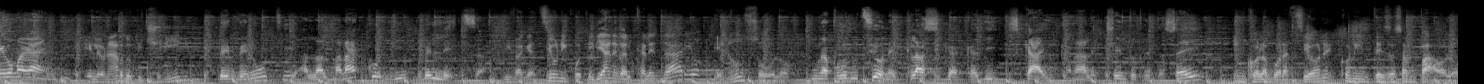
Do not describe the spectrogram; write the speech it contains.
Piero Maranghi e Leonardo Piccinini. Benvenuti all'Almanacco di Bellezza. Divagazioni quotidiane dal calendario e non solo. Una produzione classica HD Sky, canale 136. In collaborazione con Intesa San Paolo.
